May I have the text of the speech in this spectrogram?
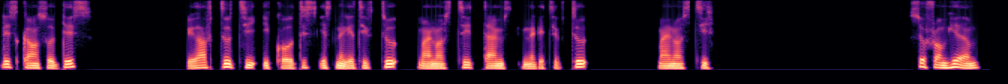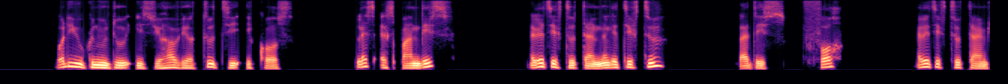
This cancel this. You have 2t equal, this is negative 2 minus t times negative 2 minus t. So from here, what going to do is you have your 2t equals let's expand this. Negative 2 times negative 2, that is 4. Negative 2 times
